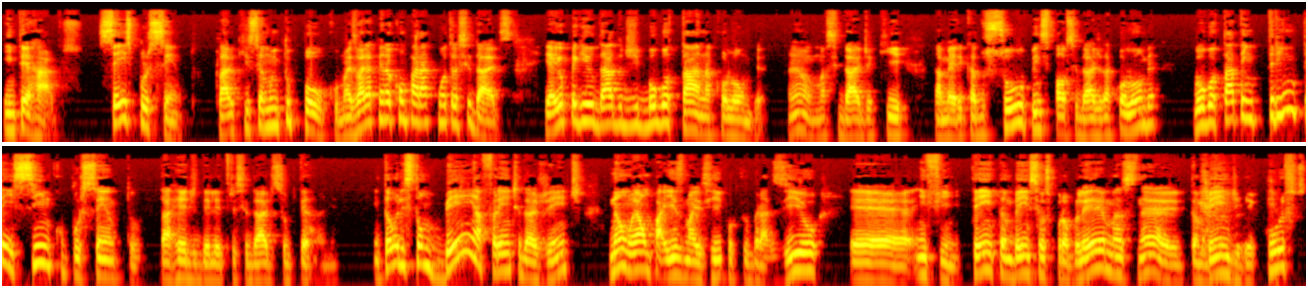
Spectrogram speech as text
enterrados. 6%. Claro que isso é muito pouco, mas vale a pena comparar com outras cidades. E aí eu peguei o dado de Bogotá, na Colômbia, né, uma cidade aqui da América do Sul, principal cidade da Colômbia, Bogotá tem 35% da rede de eletricidade subterrânea. Então, eles estão bem à frente da gente. Não é um país mais rico que o Brasil, é, enfim, tem também seus problemas, né, também de recursos.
